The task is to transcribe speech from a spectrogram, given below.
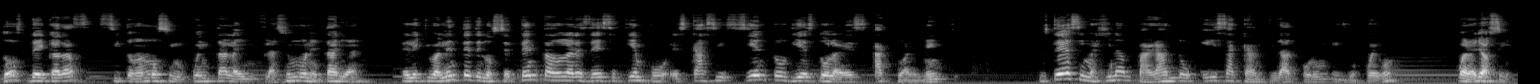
dos décadas si tomamos en cuenta la inflación monetaria el equivalente de los 70 dólares de ese tiempo es casi 110 dólares actualmente. ¿Ustedes se imaginan pagando esa cantidad por un videojuego? Bueno, yo sí.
